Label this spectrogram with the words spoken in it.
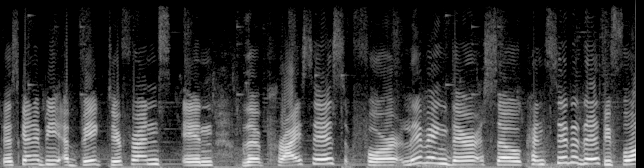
there's going to be a big difference in the prices for living there. So consider this before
